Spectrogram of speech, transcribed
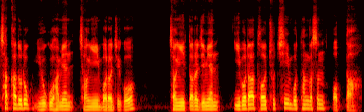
착하도록 요구하면 정이 멀어지고 정이 떨어지면 이보다 더 좋지 못한 것은 없다.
